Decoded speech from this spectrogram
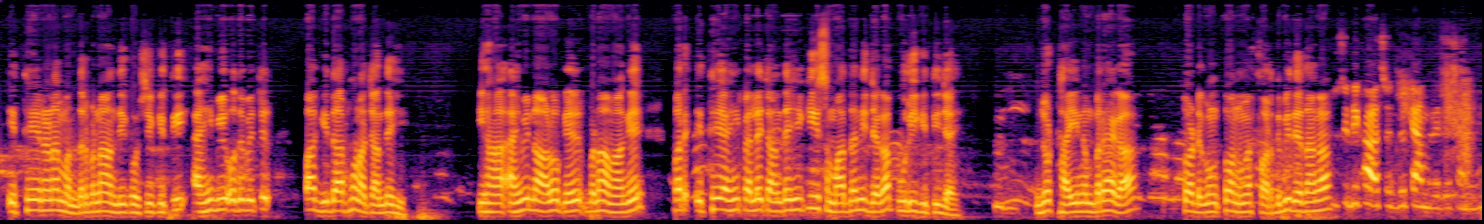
ਇੱਥੇ ਇਹਨਾਂ ਨੇ ਮੰਦਿਰ ਬਣਾਉਣ ਦੀ ਕੋਸ਼ਿਸ਼ ਕੀਤੀ। ਅਸੀਂ ਵੀ ਉਹਦੇ ਵਿੱਚ ਭਾਗੀਦਾਰ ਹੋਣਾ ਚਾਹੁੰਦੇ ਸੀ ਕਿ ਹਾਂ ਅਸੀਂ ਵੀ ਨਾਲ ਹੋ ਕੇ ਬਣਾਵਾਂਗੇ। ਪਰ ਇੱਥੇ ਅਸੀਂ ਪਹਿਲੇ ਚਾਹੁੰਦੇ ਸੀ ਕਿ ਸਮਾਧਾਂ ਦੀ ਜਗ੍ਹਾ ਪੂਰੀ ਕੀਤੀ ਜਾਏ। ਜੋ 28 ਨੰਬਰ ਹੈਗਾ ਤੁਹਾਡੇ ਕੋਲ ਤੁਹਾਨੂੰ ਮੈਂ ਫਰਦ ਵੀ ਦੇ ਦਾਂਗਾ। ਤੁਸੀਂ ਦਿਖਾ ਸਕਦੇ ਹੋ ਕੈਮਰੇ ਦੇ ਸਾਹਮਣੇ।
